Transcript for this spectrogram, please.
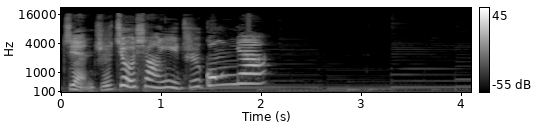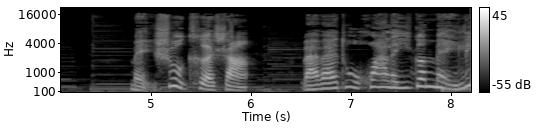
简直就像一只公鸭。美术课上，歪歪兔画了一个美丽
